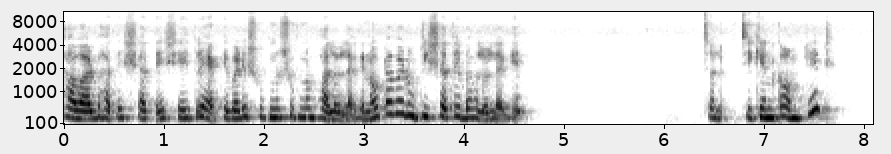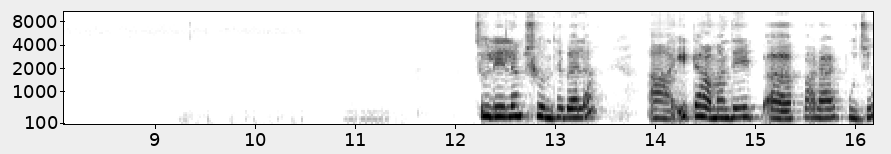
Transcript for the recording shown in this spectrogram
খাবার ভাতের সাথে, সেহেতু একেবারে শুকনো শুকনো ভালো লাগে না। ওটা আবার রুটির সাথে ভালো লাগে। চলো, চিকেন কমপ্লিট চলে এলাম সন্ধেবেলা। এটা আমাদের পাড়ার পুজো।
